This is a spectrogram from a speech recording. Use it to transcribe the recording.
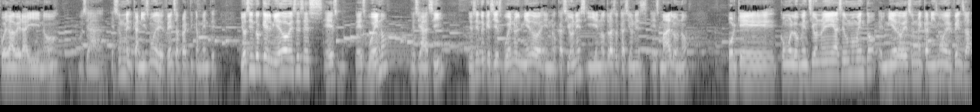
pueda haber ahí, ¿no? O sea, es un mecanismo de defensa prácticamente. Yo siento que el miedo a veces es, es, es bueno, o sea, sí. Yo siento que sí es bueno el miedo en ocasiones y en otras ocasiones es malo, ¿no? Porque, como lo mencioné hace un momento, el miedo es un mecanismo de defensa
